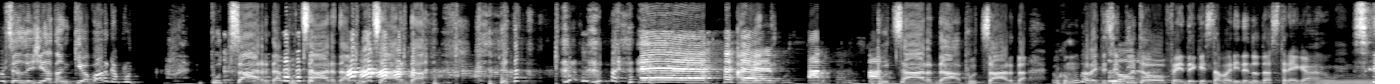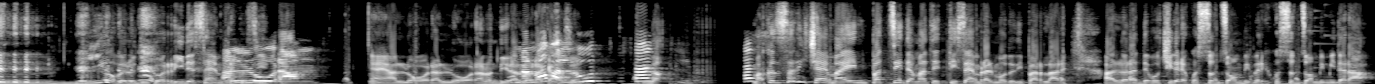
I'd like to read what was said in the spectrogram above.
mi sono suicidato anch'io. Porca pu- puzzarda, puzzarda, puzzarda. Eh, Avete- puzzarda, puzzarda. Puzzarda, puzzarda. Comunque avete Allora. sentito Fede che stava ridendo da strega? Mm, Io ve lo dico, ride sempre così. Allora, Eh, allora, allora, non dire una allora a nuova caso. luce. No. Ma cosa sta dicendo? Ma è impazzita, ma ti, ti sembra il modo di parlare? Allora, devo uccidere questo zombie perché questo zombie mi darà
